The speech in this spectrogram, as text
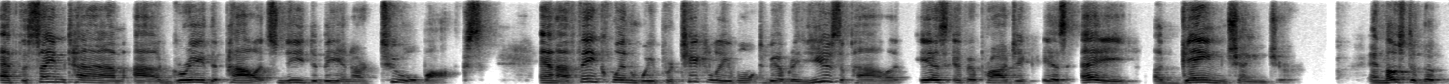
At the same time, I agree that pilots need to be in our toolbox and I think when we particularly want to be able to use a pilot is if a project is a a game changer. And most of the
